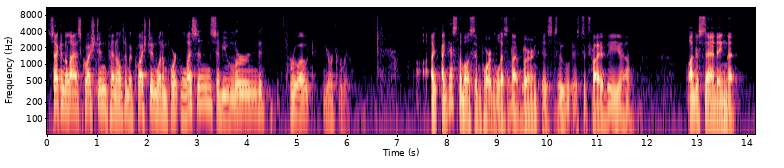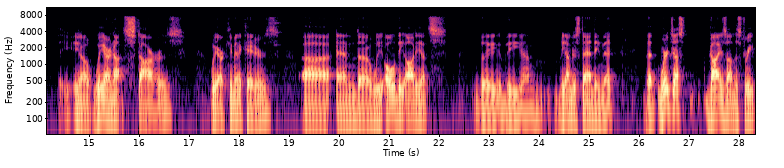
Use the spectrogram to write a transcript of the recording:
Second to last question, penultimate question: What important lessons have you learned throughout your career? I, I, guess the most important lesson I've learned is to is to try to be um, understanding that you know we are not stars, we are communicators, uh, and uh, we owe the audience the the um, the understanding that that we're just guys on the street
